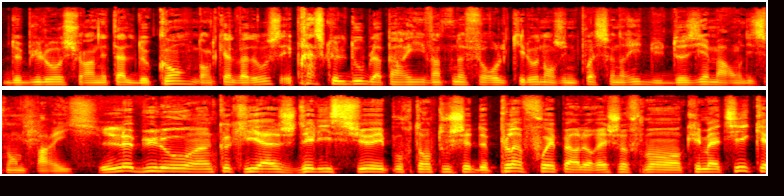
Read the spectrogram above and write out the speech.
de bulot sur un étal de Caen dans le Calvados et presque le double à Paris, 29 euros le kilo dans une poissonnerie du deuxième arrondissement de Paris. Le bulot, un coquillage délicieux et pourtant touché de plein fouet par le réchauffement climatique.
